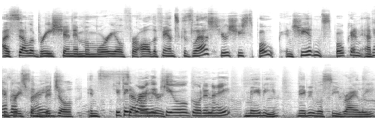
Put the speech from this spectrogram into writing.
a celebration and memorial for all the fans because last year she spoke and she hadn't spoken at Yeah, the that's Graceland right. vigil in Do you think several Riley years. Keough will go tonight? Maybe, maybe we'll see Riley.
